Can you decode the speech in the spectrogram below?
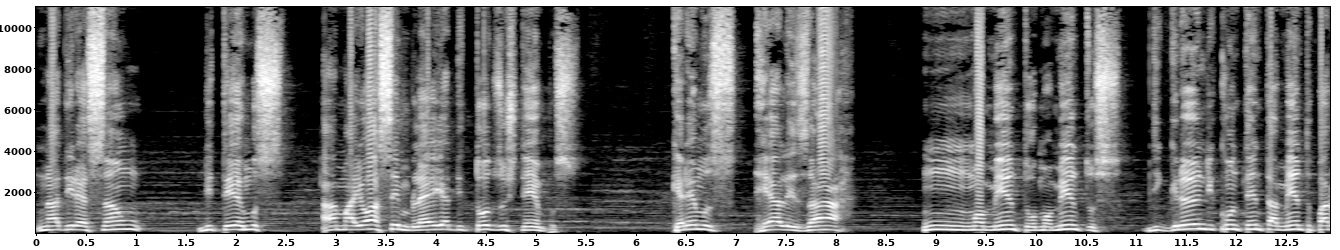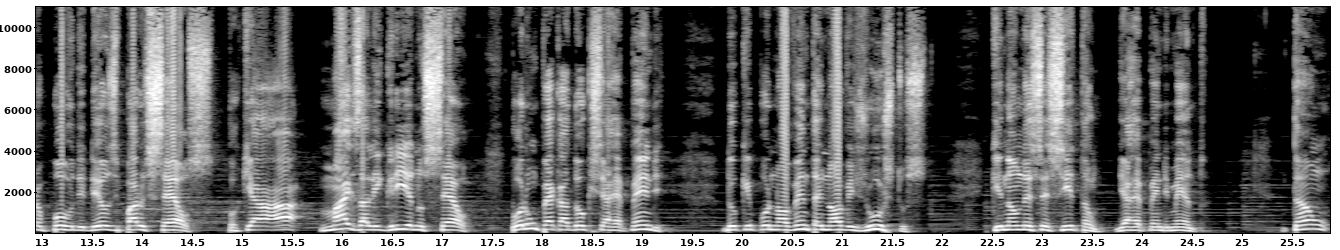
na direção de termos a maior assembleia de todos os tempos. Queremos realizar um momento, momentos de grande contentamento para o povo de Deus e para os céus, porque há mais alegria no céu por um pecador que se arrepende do que por 99 justos que não necessitam de arrependimento. Então,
